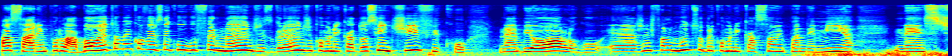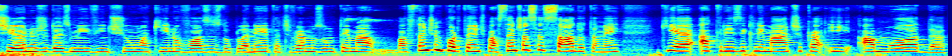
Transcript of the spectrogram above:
passarem por lá. Bom, eu também conversei com o Hugo Fernandes, grande comunicador científico, né, biólogo. É, a gente falou muito sobre comunicação e pandemia neste ano de 2021 aqui no Vozes do Planeta. Tivemos um tema bastante importante, bastante acessado também, que é a crise climática e a moda.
